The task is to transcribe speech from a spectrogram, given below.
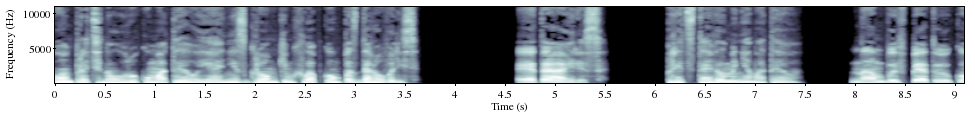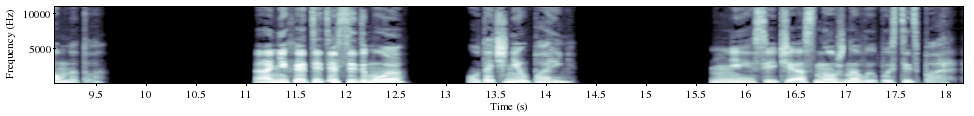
Он протянул руку Матео, и они с громким хлопком поздоровались. «Это Айрис», — представил меня Матео. «Нам бы в пятую комнату». «А не хотите в седьмую?» — уточнил парень. «Не, сейчас нужно выпустить пар».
